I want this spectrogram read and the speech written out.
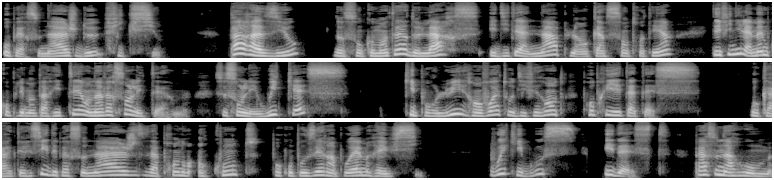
aux personnages de fiction. Parasio, dans son commentaire de l'ars, édité à Naples en 1531, définit la même complémentarité en inversant les termes. Ce sont les qui pour lui renvoient aux différentes propriétates, aux caractéristiques des personnages à prendre en compte pour composer un poème réussi. Wikibus id est, personarum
